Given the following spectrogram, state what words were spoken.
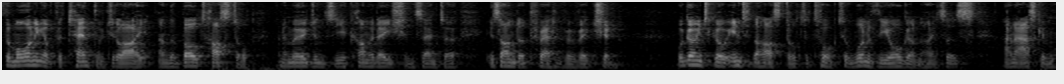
the morning of the 10th of July, and the Bolt Hostel, an emergency accommodation centre, is under threat of eviction. We're going to go into the hostel to talk to one of the organisers and ask him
